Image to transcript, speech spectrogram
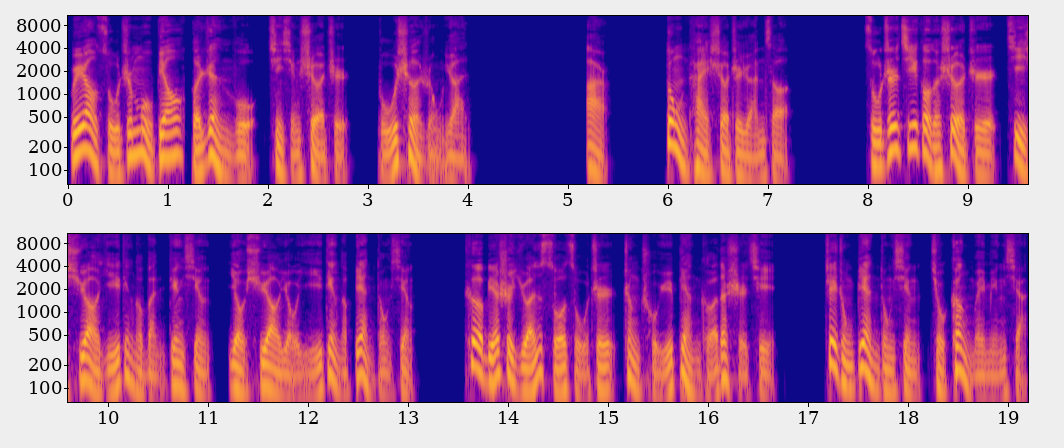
围绕组织目标和任务进行设置，不设冗员。二、动态设置原则：组织机构的设置既需要一定的稳定性，又需要有一定的变动性，特别是原所组织正处于变革的时期。这种变动性就更为明显。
